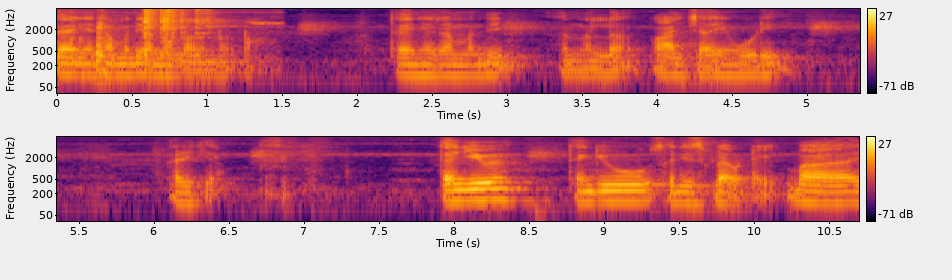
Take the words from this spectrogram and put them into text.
തേങ്ങ ചമ്മന്തിയാണ് ഉണ്ടാക്കുന്നത് കേട്ടോ. തേങ്ങ ചമ്മന്തി നല്ല പാൽ ചായയും കൂടി കഴിക്കാം. Thank you thank you Saji's flavour tile. Bye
